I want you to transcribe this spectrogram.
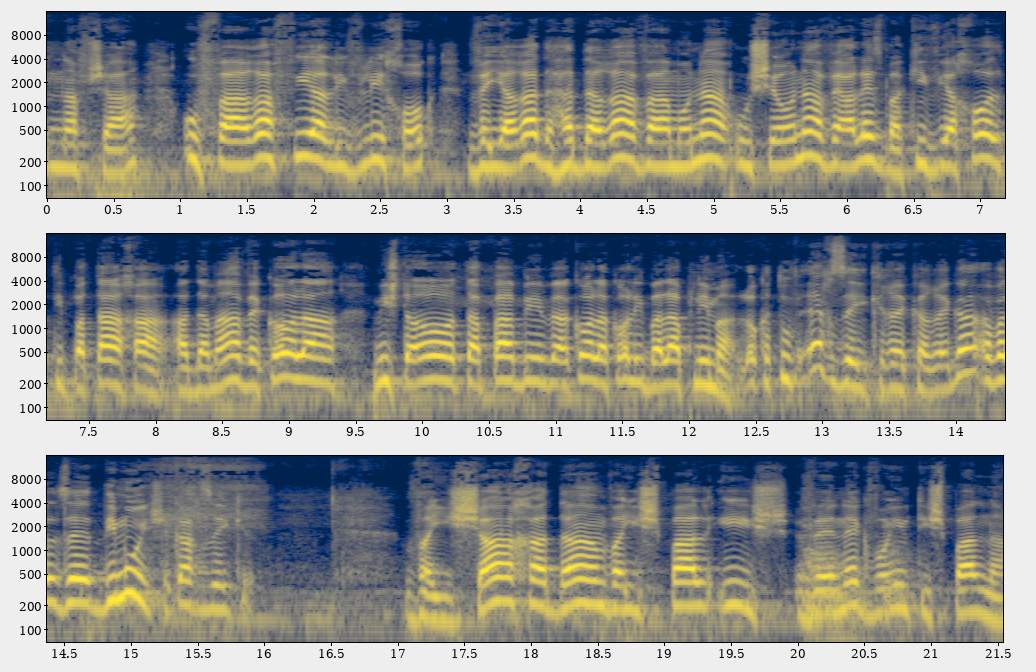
נפשה, ופערה פיה לבלי חוק, וירד הדרה והמונה ושעונה ועלז בה. כביכול תיפתח האדמה וכל המשתאות, הפאבים והכל, הכל ייבלע פנימה. לא כתוב איך זה יקרה כרגע, אבל זה דימוי שכך זה יקרה. וישח אדם וישפל איש, ועיני גבוהים תשפלנה.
